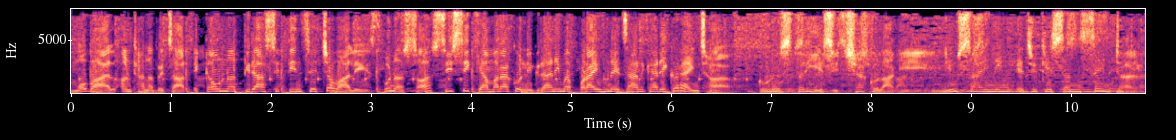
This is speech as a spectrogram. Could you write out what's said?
मोबाइल अन्ठानब्बे चार एकाउन्न तिरासी तिन सय चौवालिस। पुनश सिसी क्यामेराको निगरानीमा पढाइ हुने जानकारी गराइन्छ। गुणस्तरीय शिक्षाको लागि न्यू साइनिङ एजुकेसन सेन्टर।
